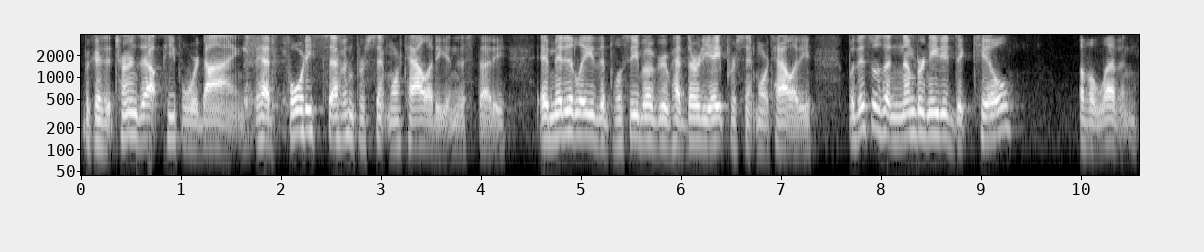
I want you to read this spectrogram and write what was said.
because it turns out people were dying. They had 47% mortality in this study. Admittedly, the placebo group had 38% mortality, but this was a number needed to kill of 11.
